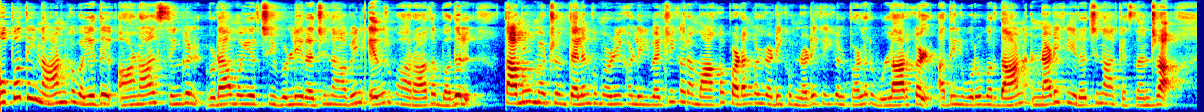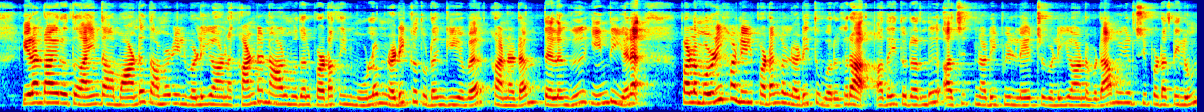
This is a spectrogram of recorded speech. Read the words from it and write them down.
முப்பத்தி நான்கு வயது ஆனால் சிங்கிள் விடாமுயற்சி வில்லி ரஜினாவின் எதிர்பாராத பதில். தமிழ் மற்றும் தெலுங்கு மொழிகளில் வெற்றிகரமாக படங்கள் நடிக்கும் நடிகைகள் பலர் உள்ளார்கள். அதில் ஒருவர்தான் நடிகை ரஜினா கெசன்ட்ரா இரண்டாயிரத்து ஐந்தாம் ஆண்டு தமிழில் வெளியான கண்ட நாள் முதல் படத்தின் மூலம் நடிக்க தொடங்கியவர் கன்னடம் தெலுங்கு ஹிந்தி என பல மொழிகளில் படங்கள் நடித்து வருகிறார். அதைத் தொடர்ந்து அஜித் நடிப்பில் நேற்று வெளியான விடாமுயற்சி படத்திலும்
